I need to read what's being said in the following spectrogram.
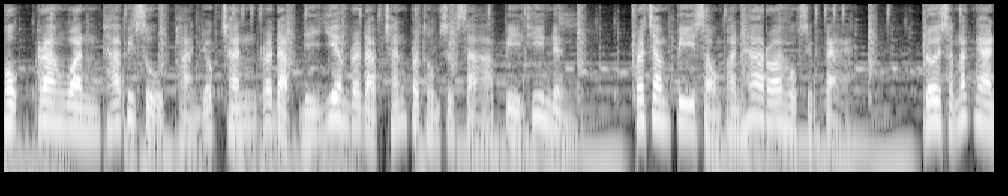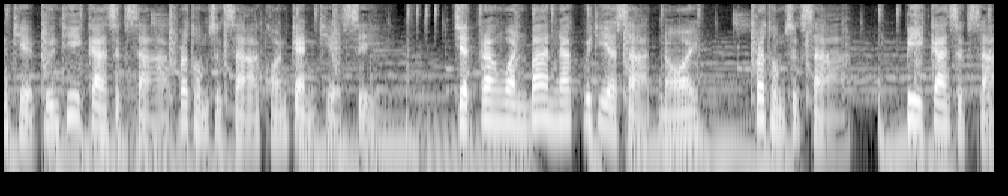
6. รางวัลท้าพิสูจน์ผ่านยกชั้น ระดับดีเยี่ยมระดับชั้นประถมศึกษาปีที่ 1 ประจำปี 2568 โดยสำนักงานเขตพื้นที่การศึกษาประถมศึกษาขอนแก่นเขต 4 7 รางวัลบ้านนักวิทยาศาสตร์น้อย ประถมศึกษา ปีการศึกษา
